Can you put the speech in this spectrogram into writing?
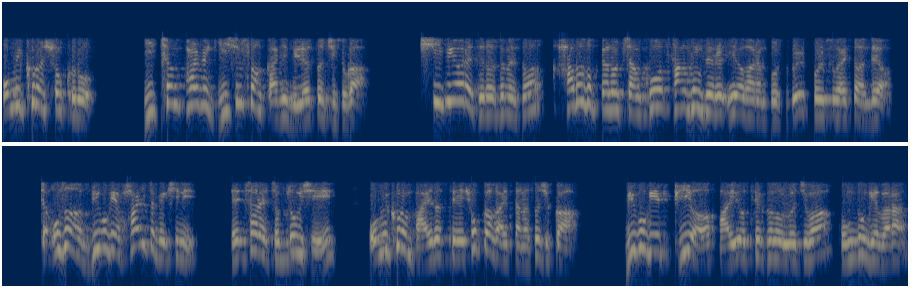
오미크론 쇼크로 2820선까지 밀렸던 지수가 12월에 들어서면서 하루도 빼놓지 않고 상승세를 이어가는 모습을 볼 수가 있었는데요. 자, 우선 미국의 화이자 백신이 대차례 접종 시 오미크론 바이러스에 효과가 있다는 소식과 미국의 비어 바이오 테크놀로지와 공동 개발한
